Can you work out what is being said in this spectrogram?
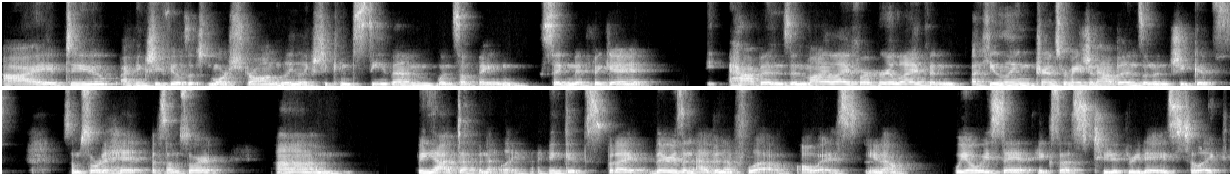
I do. I think she feels it more strongly, like she can see them when something significant happens in my life or her life, and a healing transformation happens, and then she gets some sort of hit of some sort. Um, but yeah, definitely. I think it's, but I, there is an ebb and a flow always, you know we always say it takes us two to three days to like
